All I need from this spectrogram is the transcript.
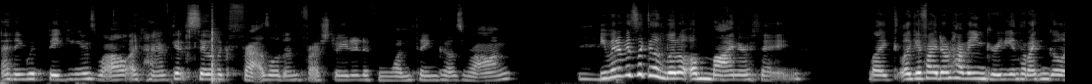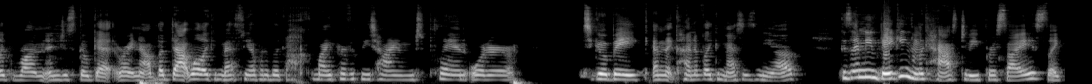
I think with baking as well, I kind of get so like frazzled and frustrated if one thing goes wrong, mm. even if it's like a little a minor thing. Like like if I don't have an ingredient that I can go like run and just go get right now, but that will like mess me up and I'm like oh, my perfectly timed plan order to go bake and that kind of like messes me up. Because I mean, baking like has to be precise. Like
